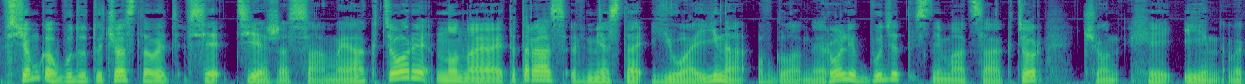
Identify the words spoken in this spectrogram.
В съемках будут участвовать все те же самые актеры, но на этот раз вместо Юаина в главной роли будет сниматься актер Чон Хэй Ин. Вы,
